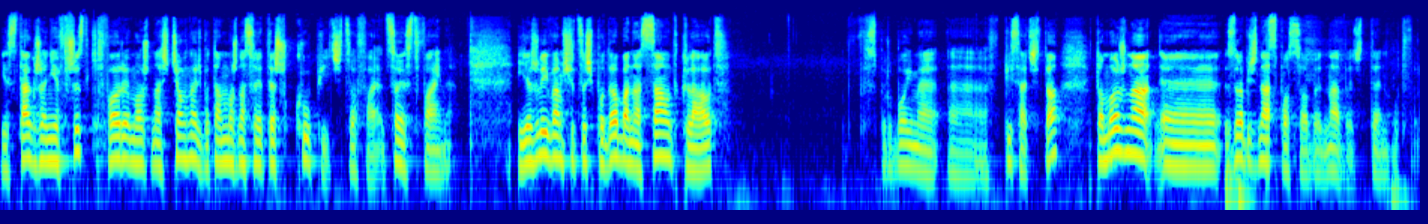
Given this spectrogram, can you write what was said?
jest tak, że nie wszystkie twory można ściągnąć, bo tam można sobie też kupić, co, co jest fajne. I jeżeli Wam się coś podoba na SoundCloud, spróbujmy e, wpisać to, to można zrobić na sposoby nabyć ten utwór.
